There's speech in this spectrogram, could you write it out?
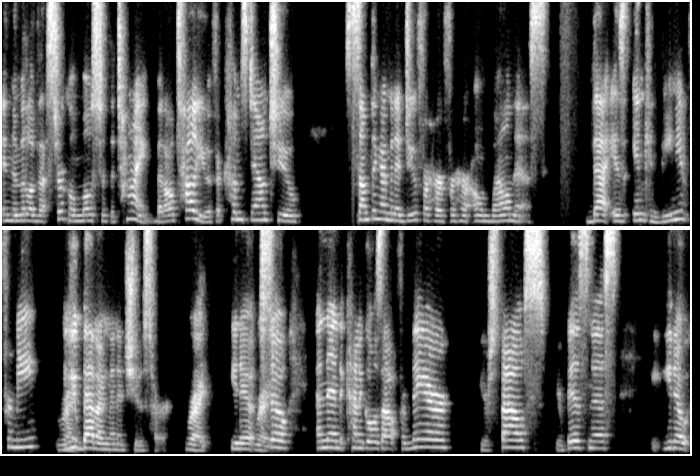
in the middle of that circle most of the time. But I'll tell you, if it comes down to something I'm going to do for her for her own wellness that is inconvenient for me, right. you bet I'm going to choose her right. you know Right. so and then it kind of goes out from there your spouse your business you know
